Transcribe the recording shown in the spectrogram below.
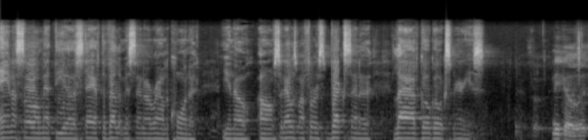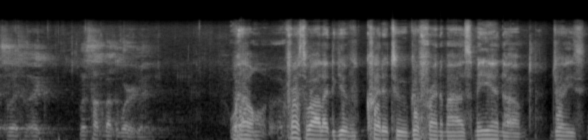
and I saw them at the uh, staff development center around the corner. You know, um, so that was my first rec center live go-go experience. So, Nico, let's let's like let's talk about the word, man. Well, first of all, I'd like to give credit to a good friend of mine, me and um, Dre's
